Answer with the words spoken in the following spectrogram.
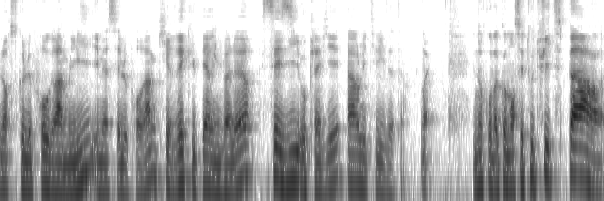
Lorsque le programme lit, eh c'est le programme qui récupère une valeur saisie au clavier par l'utilisateur. Ouais donc on va commencer tout de suite par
